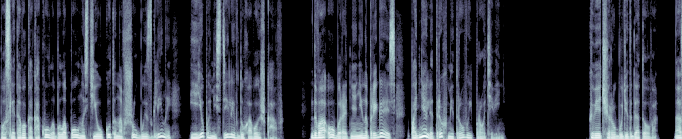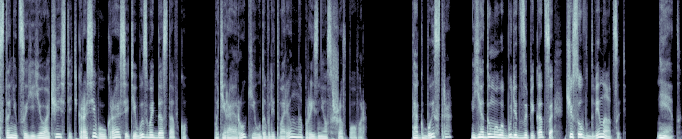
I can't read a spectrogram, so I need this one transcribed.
После того, как акула была полностью укутана в шубу из глины, ее поместили в духовой шкаф. Два оборотня, не напрягаясь, подняли трехметровый противень. К вечеру будет готово. Останется ее очистить, красиво украсить и вызвать доставку. Потирая руки, удовлетворенно произнес шеф-повар. Так быстро? Я думала, будет запекаться часов двенадцать. Нет,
